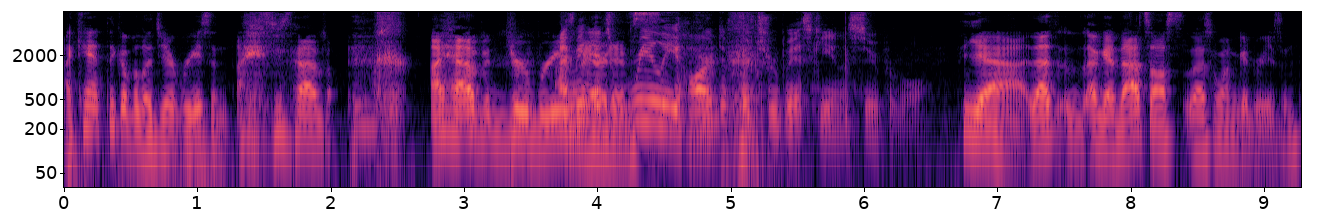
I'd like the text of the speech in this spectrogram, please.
I can't think of a legit reason. I just have, I have Drew Brees I mean, narratives. it's really hard to put Trubisky in the Super Bowl. Yeah, that's okay. That's also that's one good reason,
